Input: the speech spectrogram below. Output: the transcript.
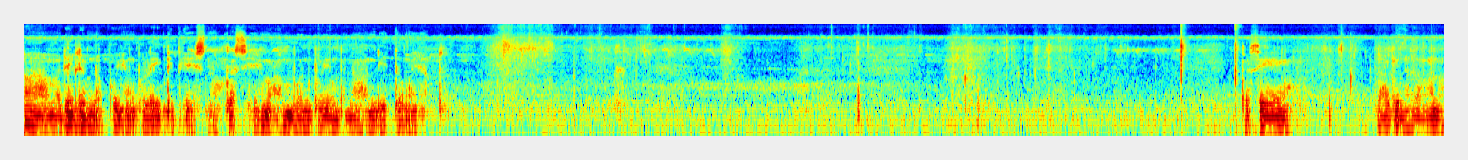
ah madilim na po yung paligid guys no kasi maambon po yung panahon dito ngayon. Kasi lagi na lang ano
